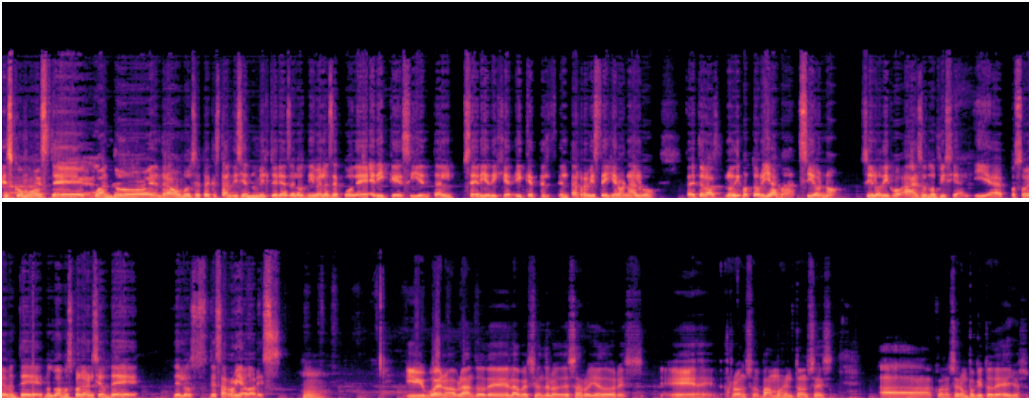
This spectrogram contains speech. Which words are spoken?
Es, como este cuando en Dragon Ball Z que están diciendo mil teorías de los niveles de poder y que si en tal serie dijeron y que en tal revista dijeron algo, ahí te vas. ¿Lo dijo Toriyama? Sí o no. Sí lo dijo. Ah, eso es lo oficial. Y pues obviamente nos vamos con la versión de, los desarrolladores. Hmm. Y bueno, hablando de la versión de los desarrolladores, eh, Ronzo, vamos entonces a conocer un poquito de ellos.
